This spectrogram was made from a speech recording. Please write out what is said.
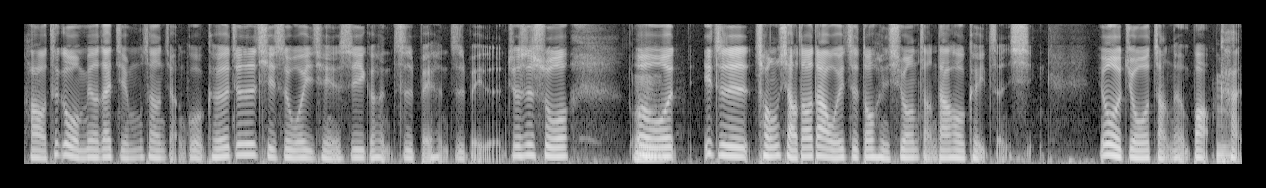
好，这个我没有在节目上讲过。可是就是，其实我以前也是一个很自卑、很自卑的人。就是说，呃，嗯我一直从小到大，我一直都很希望长大后可以整形，因为我觉得我长得很不好看，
